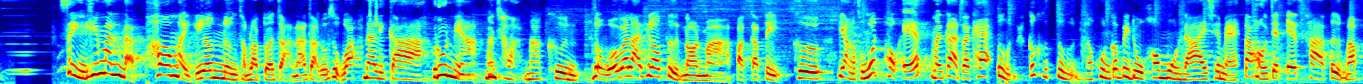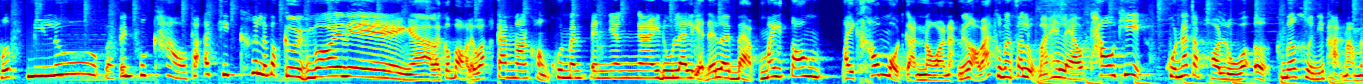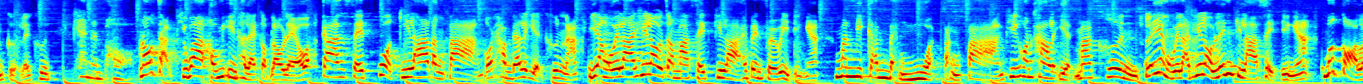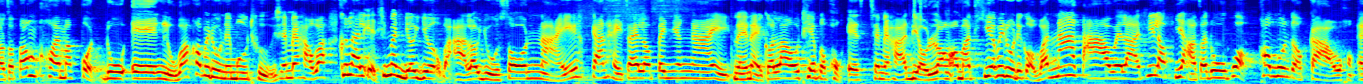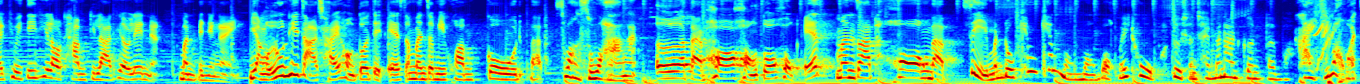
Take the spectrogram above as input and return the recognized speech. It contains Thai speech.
สิ่งที่มันแบบเพิ่มมาอีกเรื่องหนึ่งสำหรับตัวจ๋านะจ๋ารู้สึกว่านาฬิการุ่นนี้มันฉลาดมากขึ้น สมมติว่าเวลาที่เราตื่นนอนมาปกติ คืออย่างสมมติ 6S มันก็อาจจะแค่ตื่นก็คือตื่น แล้วคุณก็ไปดูข้อมูลได้ใช่ไหม แต่ของ 7S ค่ะ ตื่นมาปุ๊บ มีรูปแบบเป็นภูเขาพระอาทิตย์ขึ้นแล้วแบบ Good morning อะแล้วก็บอกเลยว่าการนอนของคุณมันเป็นยังไงดูรายละเอียดได้เลยแบบไม่ต้องไปเข้าโหมดการนอนอะนึกออกไหมคือมันสรุปมาให้แล้ว เท่าที่คุณน่าจะพอรู้ว่าเออเมื่อคืนที่ผ่านมามันเกิดอะไรขึ้น แค่นั้นพอ นอกจากที่ว่าเขามีอินเทอร์แลกกับเราแล้วอะการเซตพวกกีฬาต่างๆ ก็ทำได้ละเอียดขึ้นนะ อย่างเวลาที่เราจะมาเซตกีฬาให้เป็นเฟร v อย่างเงี้ยมันมีการแบ่งหมวดต่างๆ ที่ค่อนข้างละเอียดมากขึ้น และอย่างเวลาที่เราเล่นกีฬาเสร็จอย่างเงี้ยเมื่อก่อนเราจะต้องคอยมากดดูเอง หรือว่าเข้าไปดูในมือถือใช่ไหมคะว่าคือรายละเอียดที่มันเยอะๆว่าเราอยู่โซนไหน การหายใจเราเป็นยังไงไหนๆก็เล่าเทียบกับ 6S ใช่ไหมคะเดี๋ยวลองเอามาเทียบให้ดูดีกว่าว่าหน้าตาเวลาที่เราอยากจะดูพวกข้อมูลเก่าๆ ของแอคทิวิตี้ที่เราทำกีฬาที่เราเล่นเนี่ยมันเป็นยังไง อย่างรุ่นที่จ๋าใช้ของตัว 7S มันจะมีความโกลด์แบบสว่างๆอะ่ะเออ แต่พอของตัว 6S มันจะทองแบบสีมันดูเข้มๆมองๆบอกไม่ถูกหรือฉันใช้มานานเกินไปวะใครที่บอกว่า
